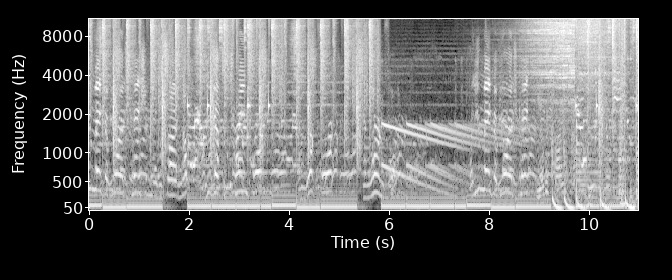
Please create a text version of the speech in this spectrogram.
You make of your education will decide nothing. You have to train for it, and work for it, and learn for it. What you make of your education. The other side.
